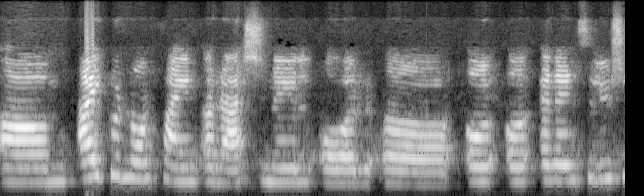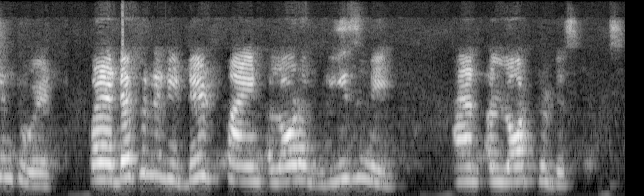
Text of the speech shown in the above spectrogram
um, I could not find a rationale or, uh, or, or an end solution to it. But I definitely did find a lot of reasoning and a lot to discuss.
